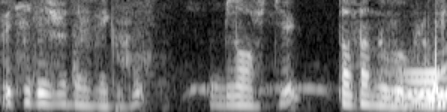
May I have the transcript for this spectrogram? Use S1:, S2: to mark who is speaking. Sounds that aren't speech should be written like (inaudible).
S1: petit déjeuner avec vous. Bienvenue dans un nouveau vlog.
